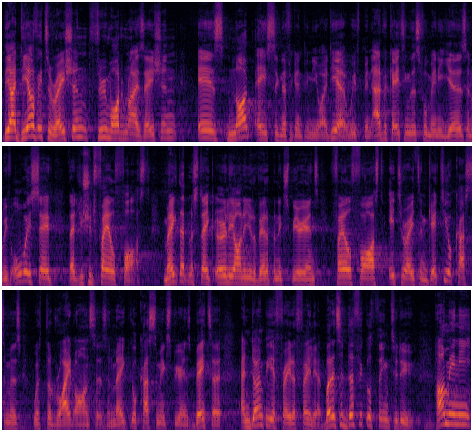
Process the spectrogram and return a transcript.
the idea of iteration through modernization is not a significantly new idea. We've been advocating this for many years, and we've always said that you should fail fast. Make that mistake early on in your development experience, fail fast, iterate, and get to your customers with the right answers, and make your customer experience better, and don't be afraid of failure. But it's a difficult thing to do. How many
